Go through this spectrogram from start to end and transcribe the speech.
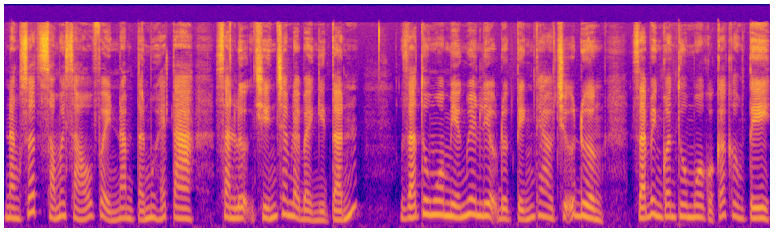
năng suất 66,5 tấn một hecta, sản lượng 907.000 tấn. Giá thu mua mía nguyên liệu được tính theo chữ đường. Giá bình quân thu mua của các công ty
